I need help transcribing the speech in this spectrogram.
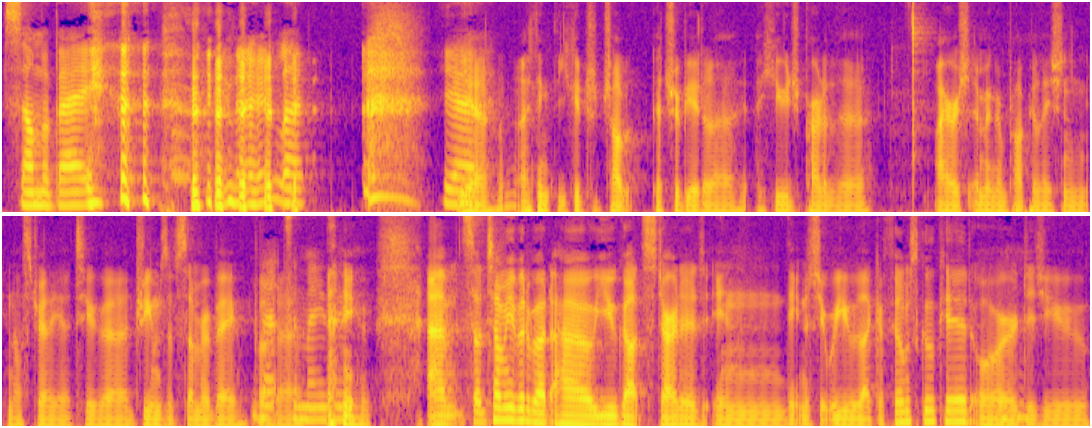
Summer Bay. you know, like, yeah. yeah, I think you could attribute a, a huge part of the Irish immigrant population in Australia to uh, Dreams of Summer Bay. That's uh, amazing. um, so tell me a bit about how you got started in the industry. Were you like a film school kid, or Mm-hmm. did you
